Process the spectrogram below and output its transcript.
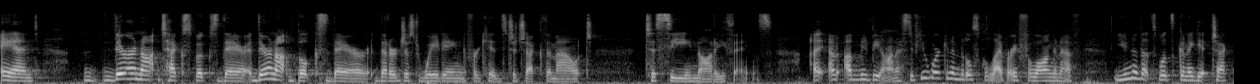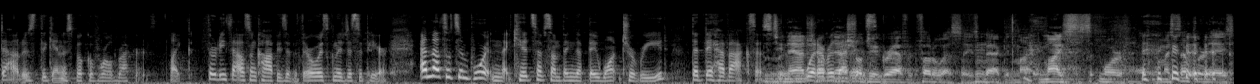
and there are not textbooks there. There are not books there that are just waiting for kids to check them out to see naughty things. I, am going to be honest. If you work in a middle school library for long enough, you know that's what's going to get checked out is the Guinness Book of World Records. Like 30,000 copies of it. They're always going to disappear. And that's what's important, that kids have something that they want to read, that they have access to, National, whatever National that is. National Geographic photo essays mm. back in my, my, more, in my simpler days.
